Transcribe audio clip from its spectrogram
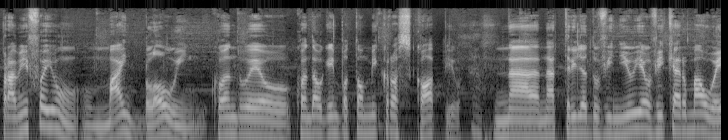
Pra mim foi um, um mind blowing quando eu quando alguém botou um microscópio na, na trilha do vinil e eu vi que era uma wave.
